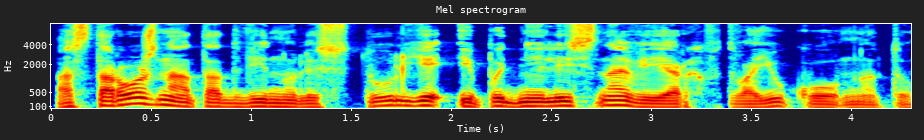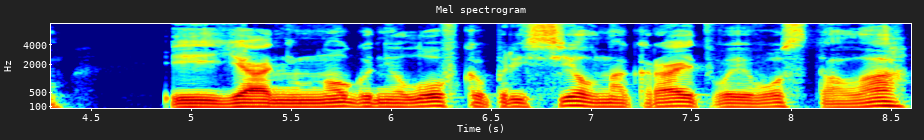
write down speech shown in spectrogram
осторожно отодвинули стулья и поднялись наверх, в твою комнату. И я немного неловко присел на край твоего стола,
